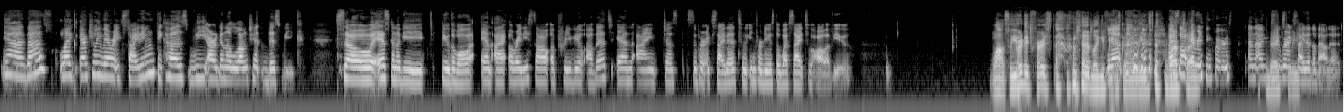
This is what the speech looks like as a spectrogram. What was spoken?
Yeah, that's like actually very exciting because we are gonna launch it this week. So it's gonna be beautiful and I already saw a preview of it and I'm just super excited to introduce the website to all of you. Wow, so you heard it first that yeah. is gonna release. I saw everything first and I'm Next super week. excited about it.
